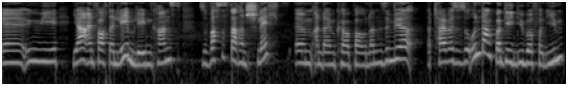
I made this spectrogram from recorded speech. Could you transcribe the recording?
äh, irgendwie ja einfach dein Leben leben kannst, so was ist daran schlecht ähm, an deinem Körper? Und dann sind wir teilweise so undankbar gegenüber von ihm.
